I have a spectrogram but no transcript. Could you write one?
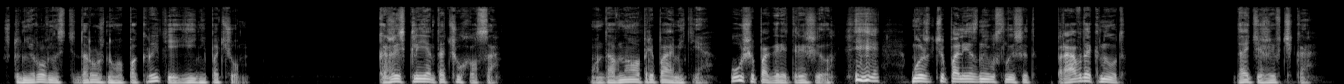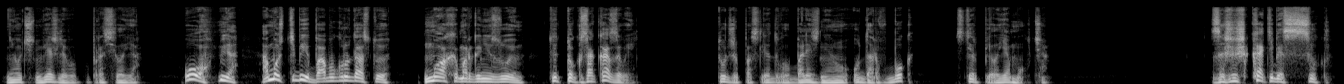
что неровности дорожного покрытия ей нипочем. Кажись, клиент очухался. Он давно при памяти. Уши погреть решил. Хе-хе, может, что полезное услышит. Правда, Кнут? Дайте живчика. Не очень вежливо попросил я. О, мя, а может, тебе и бабу грудастую? Махом организуем. Ты только заказывай. Тут же последовал болезненный удар в бок. Стерпел я молча. «За тебя, сук!»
